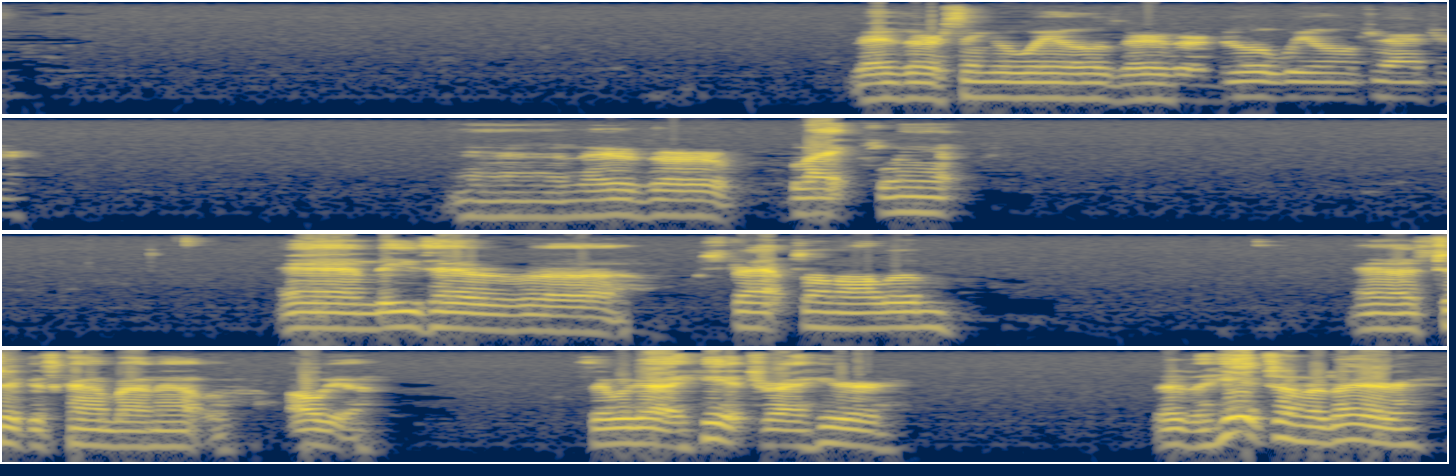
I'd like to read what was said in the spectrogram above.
There's our single wheels, there's our dual wheel tractor. And there's our black flint. and these have uh, straps on all of them and let's check this combine out oh yeah see we got a hitch right here there's a hitch under there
